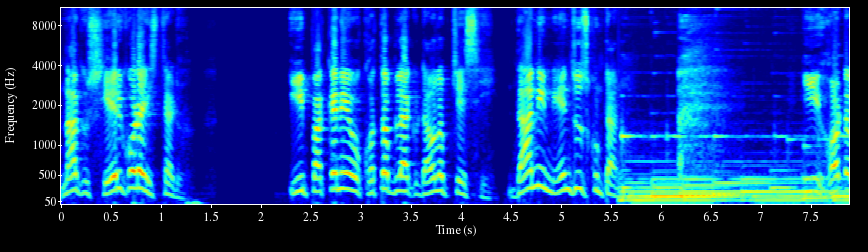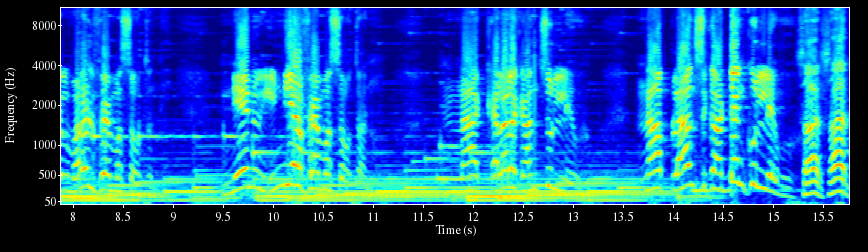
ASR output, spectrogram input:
నాకు షేర్ కూడా ఇస్తాడు. ఈ పక్కనే ఓ కొత్త బ్లాక్ డెవలప్ చేసి దాన్ని నేను చూసుకుంటాను. ఈ హోటల్ వరల్డ్ ఫేమస్ అవుతుంది. నేను ఇండియా ఫేమస్ అవుతాను. నా కలలకు అంచులు లేవు. నా ప్లాన్స్కి అడ్డంకులు లేవు. సార్ సార్.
